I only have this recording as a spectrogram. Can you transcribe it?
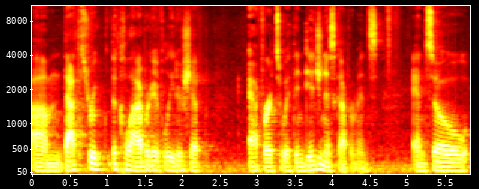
Um, that's through the collaborative leadership efforts with Indigenous governments. And so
